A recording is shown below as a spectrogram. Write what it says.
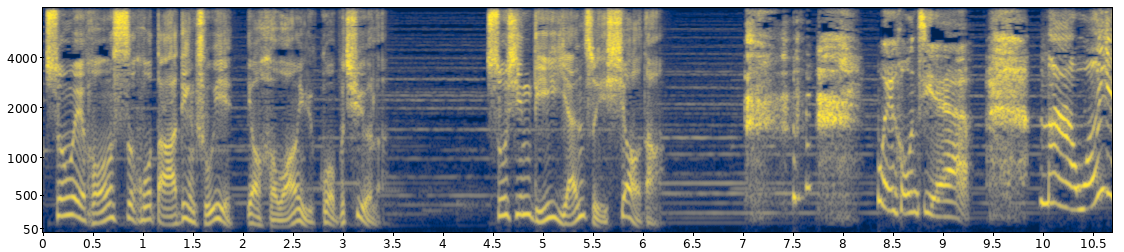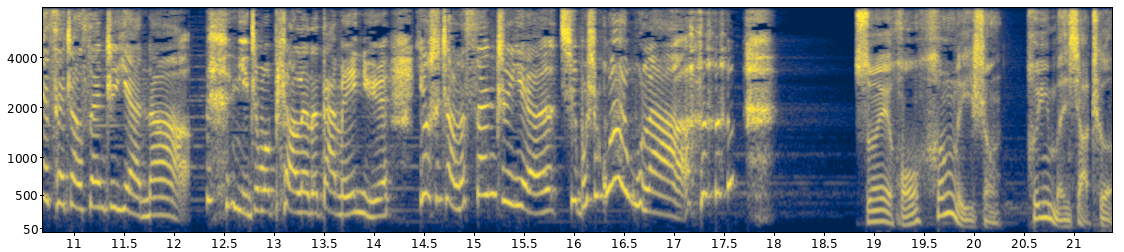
孙卫红似乎打定主意要和王宇过不去了。苏辛迪掩嘴笑道：“ 魏红姐，马王爷才长三只眼呢，你这么漂亮的大美女，要是长了三只眼，岂不是怪物啦？” 孙卫红哼了一声，推门下车。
